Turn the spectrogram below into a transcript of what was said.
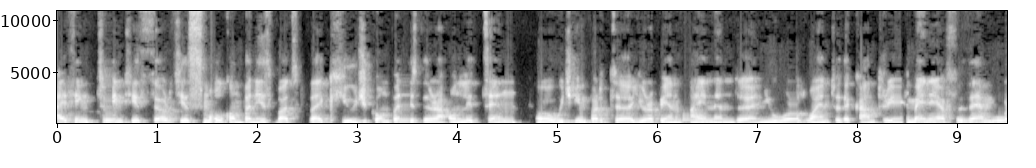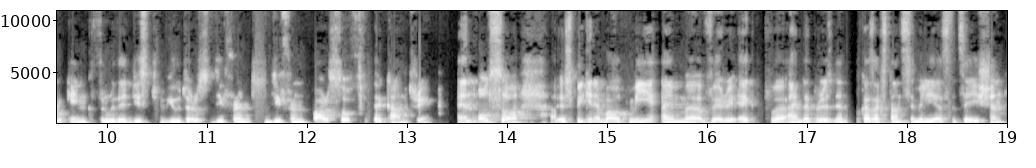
I think 20, 30 small companies, but like huge companies, there are only 10 uh, which import uh, European wine and uh, New World wine to the country. Many of them working through the distributors, different different parts of the country. And also, uh, speaking about me, I'm uh, very active. Uh, I'm the president of Kazakhstan Sommelier Association,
